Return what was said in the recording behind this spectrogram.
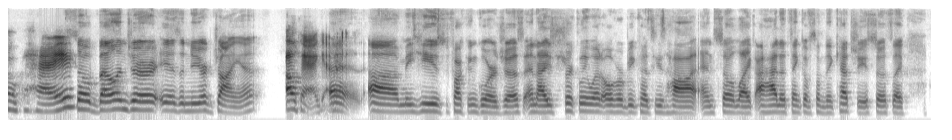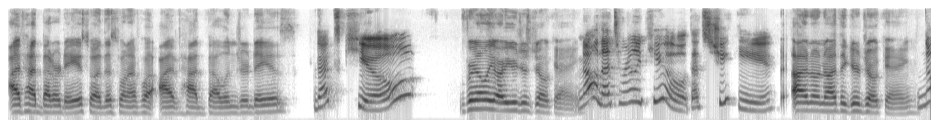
Okay. So Bellinger is a New York Giant okay, I get it. and um he's fucking gorgeous and I strictly went over because he's hot and so like I had to think of something catchy. So it's like I've had better days. So this one I put I've had Bellinger days. That's cute. Really? Are you just joking? No, that's really cute. That's cheeky. I don't know. I think you're joking. No,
